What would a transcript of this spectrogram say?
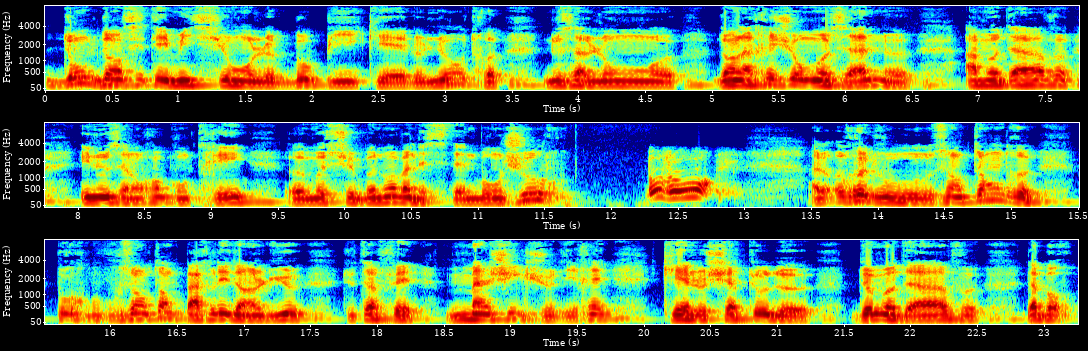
Donc dans cette émission Le beau pays qui est le nôtre, nous allons euh, dans la région Mosane, euh, à Modave, et nous allons rencontrer euh, Monsieur Benoît Van Esten. Bonjour. Bonjour. Alors heureux de vous entendre pour vous entendre parler d'un lieu tout à fait magique, je dirais, qui est le château de, de Modave. D'abord,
